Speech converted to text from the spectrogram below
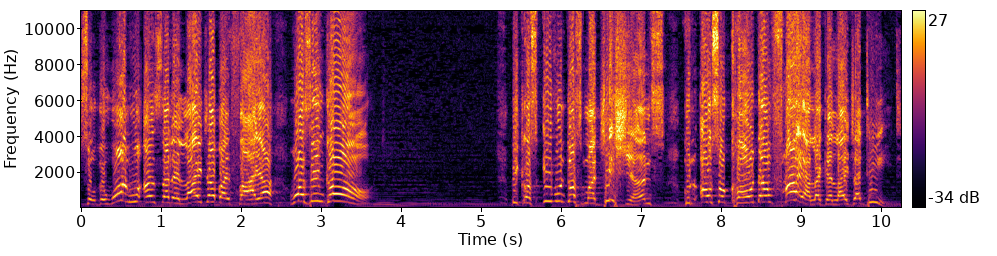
So the one who answered Elijah by fire wasn't God. Because even those magicians could also call down fire like Elijah did.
